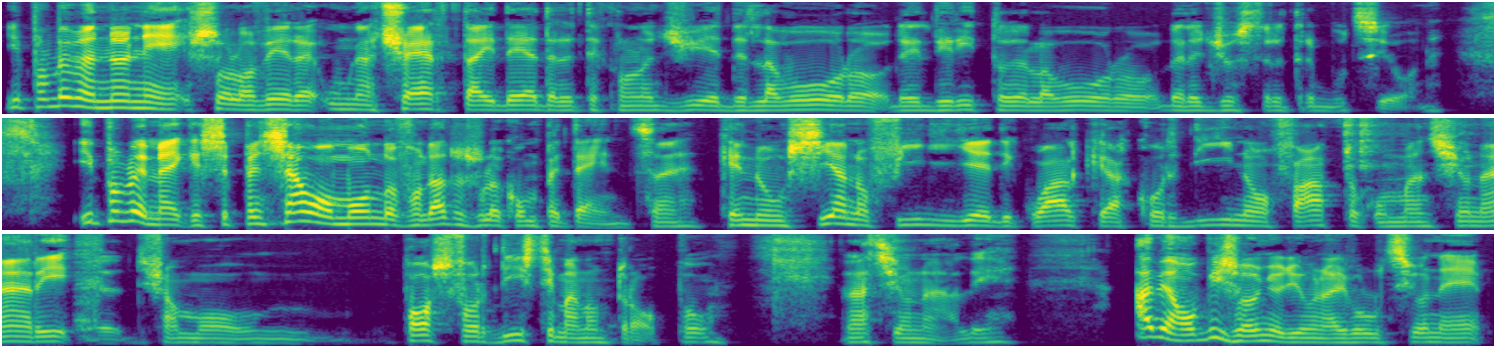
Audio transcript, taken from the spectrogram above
il problema non è solo avere una certa idea delle tecnologie, del lavoro, del diritto del lavoro, delle giuste retribuzioni. Il problema è che se pensiamo a un mondo fondato sulle competenze, che non siano figlie di qualche accordino fatto con mansionari, eh, diciamo, post-fordisti ma non troppo, nazionali, abbiamo bisogno di una rivoluzione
